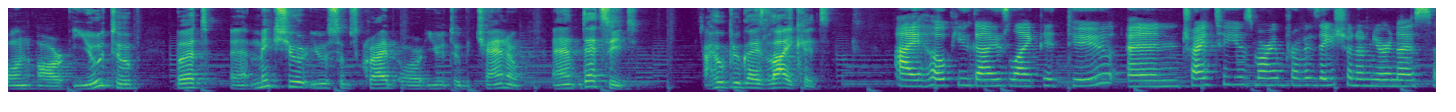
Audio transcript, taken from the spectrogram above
on our youtube but uh, make sure you subscribe our youtube channel and that's it i hope you guys like it I hope you guys liked it too and try to use more improvisation on your next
